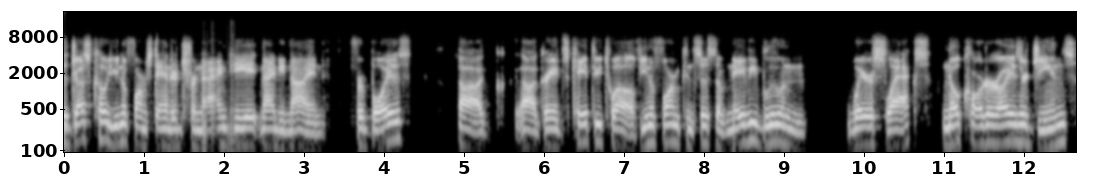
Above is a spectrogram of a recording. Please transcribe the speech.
the dress code uniform standards for 98.99 for boys uh, uh, grades K through 12 uniform consists of navy blue and wear slacks no corduroys or jeans.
